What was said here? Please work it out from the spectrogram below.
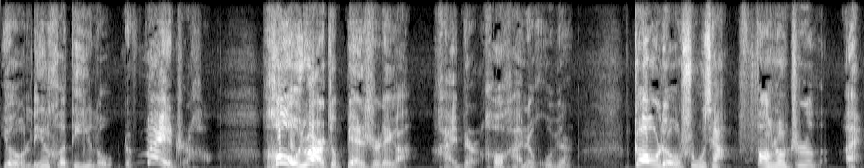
又有临河第一楼，这位置好。后院就便是这个海边，后海这湖边，高柳树下放上枝子。哎，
